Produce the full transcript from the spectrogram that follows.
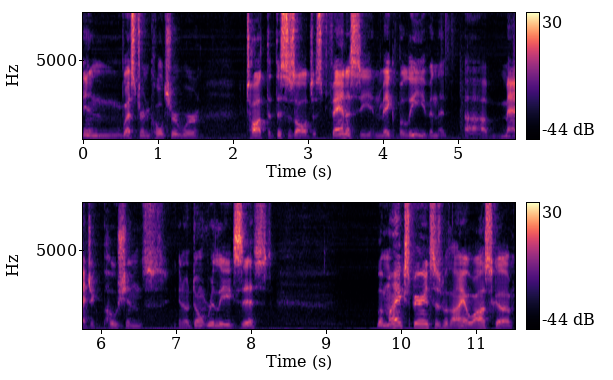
in Western culture, we're taught that this is all just fantasy and make believe, and that uh, magic potions, you know, don't really exist. But my experiences with ayahuasca,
